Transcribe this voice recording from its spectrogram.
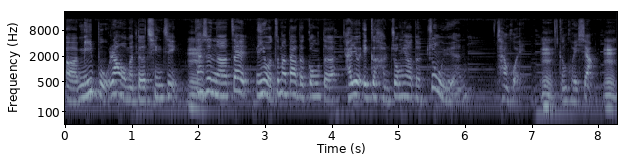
呃，弥补，让我们得清净。嗯，但是呢，在你有这么大的功德，还有一个很重要的助缘，忏悔，嗯，跟回向，嗯。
